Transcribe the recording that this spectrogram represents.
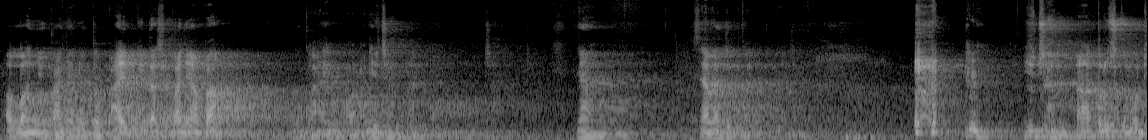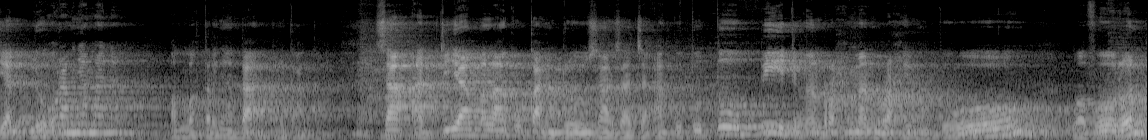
Allah nyukanya nutup aib kita sukanya apa muka aib orang? Ya jangan nah saya lanjutkan ya uh, terus kemudian lu orangnya mana? Allah ternyata berkata saat dia melakukan dosa saja aku tutupi dengan rahman rahimku wafurun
